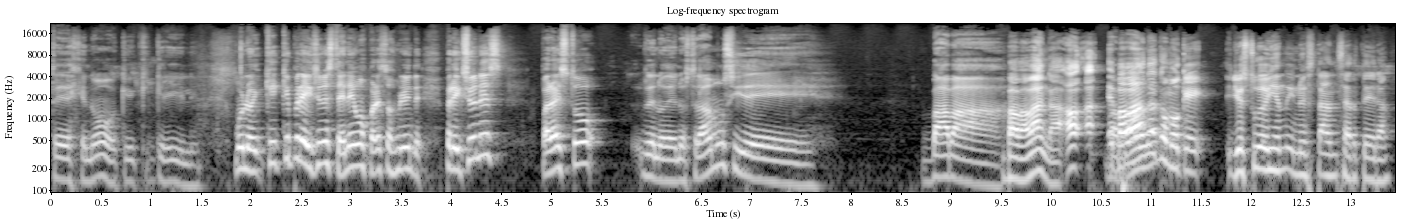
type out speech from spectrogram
Te es que no, qué, qué increíble. Bueno, ¿y ¿qué, ¿qué predicciones tenemos para este 2020? Predicciones para esto, bueno, de Nostradamus y de Baba. Bababanga. Ah, ah, Bababanga. Bababanga como que yo estuve viendo y no es tan certera.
